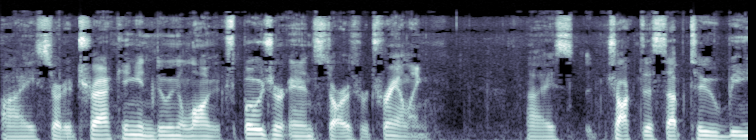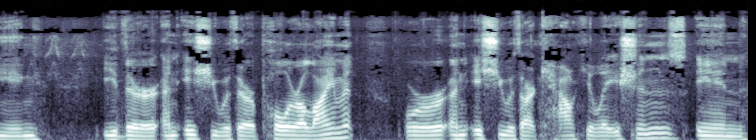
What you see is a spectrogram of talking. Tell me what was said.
I started tracking and doing a long exposure and stars were trailing. I chalked this up to being either an issue with our polar alignment or an issue with our calculations in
